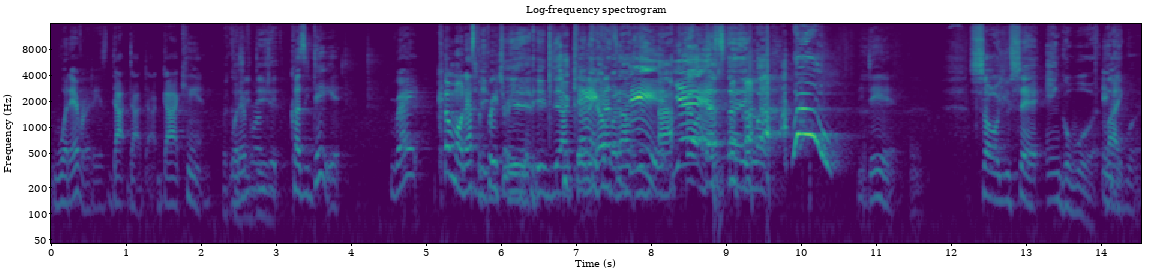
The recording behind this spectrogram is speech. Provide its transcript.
Whatever it is, dot dot dot. God can. Because Whatever he I'm did. because he did. Right? Come on, that's the preacher did, he did. I He couldn't can, help it. I, he did. I yes. felt that thing like. Woo! He did. So you said Inglewood. Like, Inglewood.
